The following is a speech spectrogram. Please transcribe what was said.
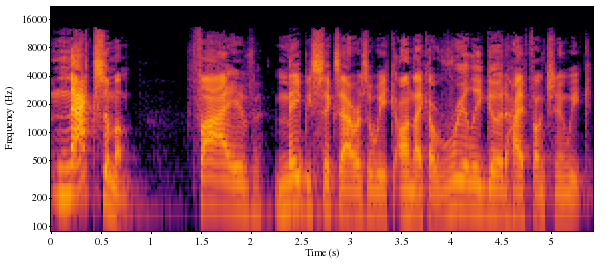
maximum five, maybe six hours a week on like a really good high functioning week.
